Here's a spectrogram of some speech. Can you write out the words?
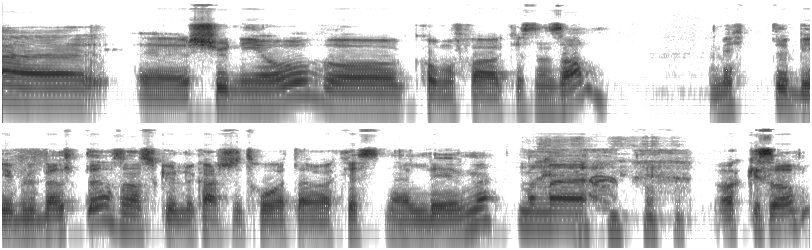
er 29 år og kommer fra Kristiansand midt i bibelbeltet, så han skulle kanskje tro at jeg var kristen hele livet mitt, men eh, det var ikke sånn.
